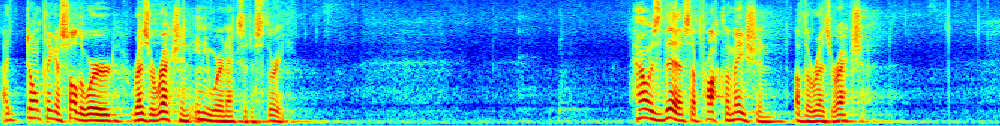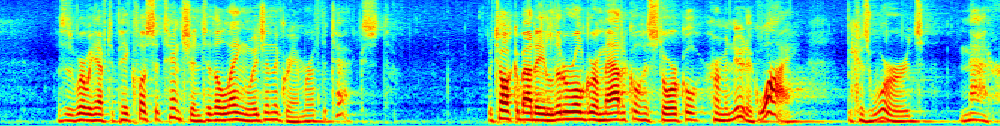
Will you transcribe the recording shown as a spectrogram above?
I don't think I saw the word resurrection anywhere in Exodus 3. How is this a proclamation of the resurrection? This is where we have to pay close attention to the language and the grammar of the text. We talk about a literal, grammatical, historical hermeneutic. Why? Because words matter.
